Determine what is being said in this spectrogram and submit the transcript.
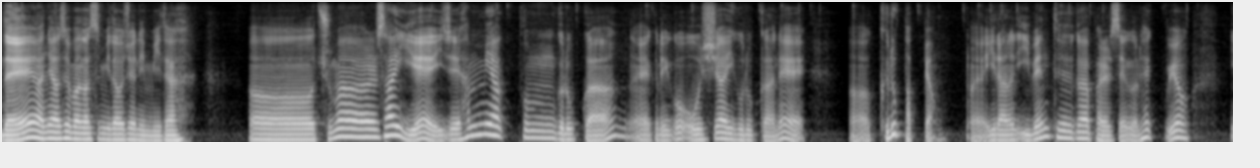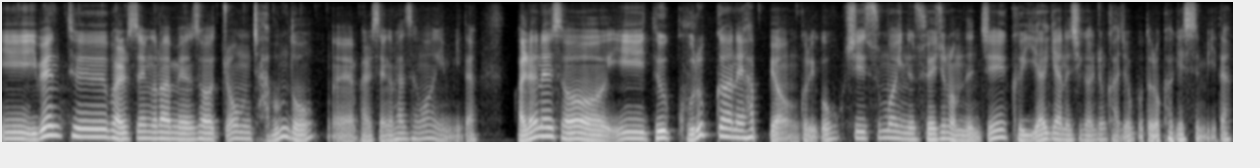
네, 안녕하세요. 반갑습니다. 오전입니다. 어, 주말 사이에 이제 한미약품 그룹과 예, 그리고 OCI 그룹 간에 어, 그룹 합병 예, 이라는 이벤트가 발생을 했고요. 이 이벤트 발생을 하면서 좀 잡음도 예, 발생을 한 상황입니다. 관련해서 이 두 그룹 간의 합병 그리고 혹시 숨어 있는 수혜주는 없는지 그 이야기하는 시간을 좀 가져보도록 하겠습니다.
